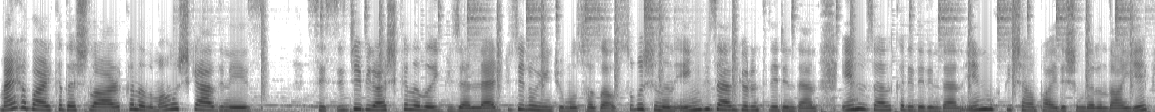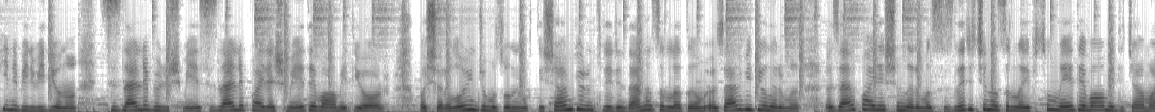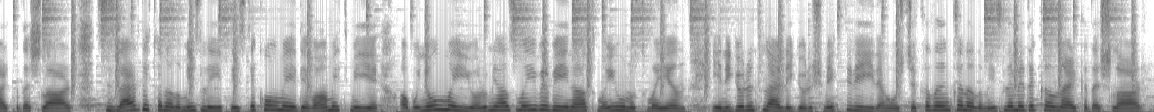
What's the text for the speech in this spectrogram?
Merhaba arkadaşlar, kanalıma hoş geldiniz. Sessizce Bir Aşk kanalı güzeller güzel oyuncumuz Hazal Subaşı'nın en güzel görüntülerinden, en özel karelerinden, en muhteşem paylaşımlarından yepyeni bir videonu sizlerle bölüşmeye, sizlerle paylaşmaya devam ediyor. Başarılı oyuncumuzun muhteşem görüntülerinden hazırladığım özel videolarımı, özel paylaşımlarımı sizler için hazırlayıp sunmaya devam edeceğim arkadaşlar. Sizler de kanalımı izleyip destek olmaya devam etmeyi, abone olmayı, yorum yazmayı ve beğeni atmayı unutmayın. Yeni görüntülerle görüşmek dileğiyle hoşçakalın. Kanalımı izlemede kalın arkadaşlar.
